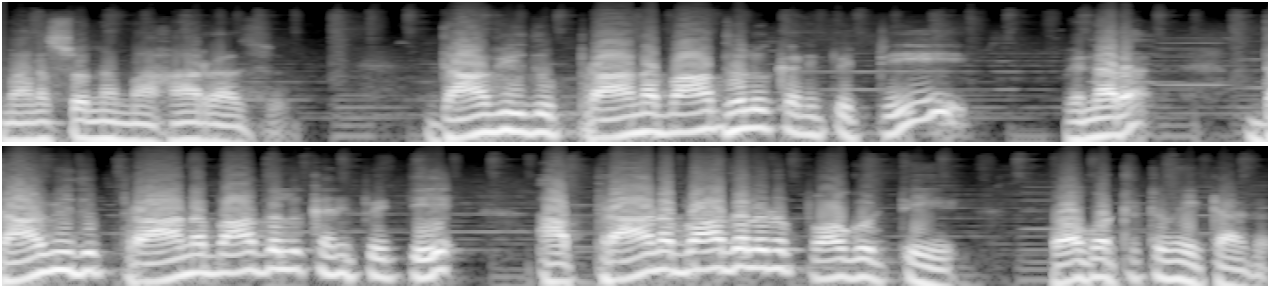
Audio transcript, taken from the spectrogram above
మనసున్న మహారాజు. దావీదు ప్రాణబాధలు కనిపెట్టి విన్నారా? దావీదు ప్రాణబాధలు కనిపెట్టి ఆ ప్రాణబాధలను పోగొట్టి పోగొట్టడమే కాదు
